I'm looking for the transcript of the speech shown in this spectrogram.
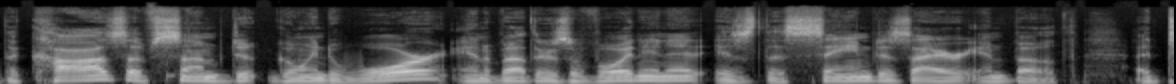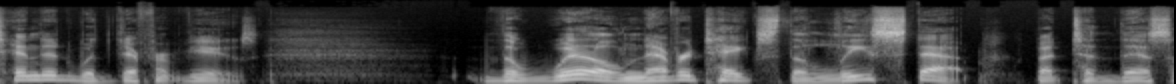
The cause of some do- going to war and of others avoiding it is the same desire in both, attended with different views. The will never takes the least step but to this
